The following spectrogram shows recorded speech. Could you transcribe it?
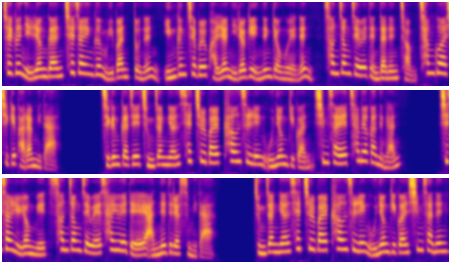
최근 1년간 최저임금 위반 또는 임금체불 관련 이력이 있는 경우에는 선정 제외된다는 점 참고하시기 바랍니다. 지금까지 중장년 새 출발 카운슬링 운영기관 심사에 참여 가능한 시설 유형 및 선정 제외 사유에 대해 안내드렸습니다. 중장년 새 출발 카운슬링 운영기관 심사는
